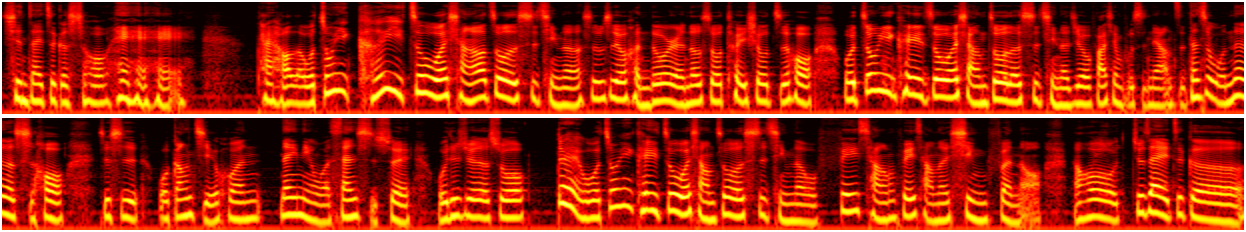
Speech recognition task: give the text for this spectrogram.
现在这个时候，嘿嘿嘿。太好了，我终于可以做我想要做的事情了。是不是有很多人都说退休之后，我终于可以做我想做的事情了？结果发现不是那样子。但是我那个时候，就是我刚结婚那一年，我三十岁，我就觉得说，对我终于可以做我想做的事情了，我非常非常的兴奋哦。然后就在这个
